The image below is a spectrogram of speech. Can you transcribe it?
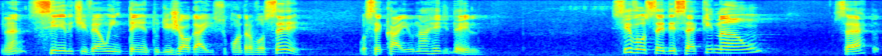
né? se ele tiver um intento de jogar isso contra você, você caiu na rede dele. Se você disser que não, certo?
